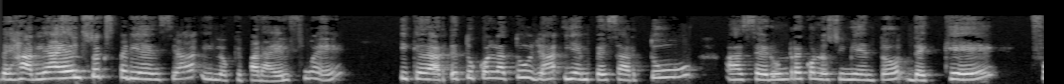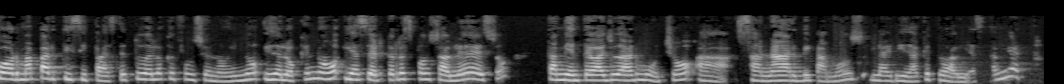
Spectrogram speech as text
dejarle a él su experiencia y lo que para él fue y quedarte tú con la tuya y empezar tú a hacer un reconocimiento de qué forma participaste tú de lo que funcionó y no y de lo que no y hacerte responsable de eso también te va a ayudar mucho a sanar, digamos, la herida que todavía está abierta.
